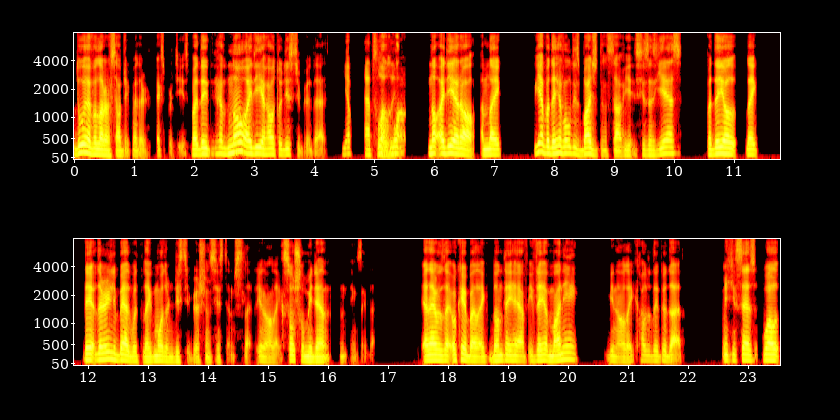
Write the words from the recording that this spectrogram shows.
do have a lot of subject matter expertise, but they have no idea how to distribute that. Yep, absolutely. No, no idea at all. I'm like, yeah, but they have all this budget and stuff. He, says, yes, but they all like, they, they're really bad with like modern distribution systems, like, you know, like social media and things like that. And I was like, okay, but like, don't they have, if they have money, you know, like, how do they do that? And he says, well,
